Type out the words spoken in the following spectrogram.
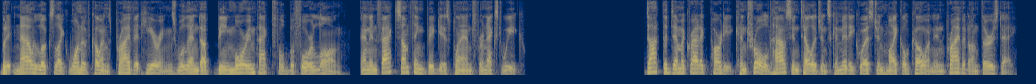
But it now looks like one of Cohen's private hearings will end up being more impactful before long, and in fact something big is planned for next week. The Democratic Party-controlled House Intelligence Committee questioned Michael Cohen in private on Thursday.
